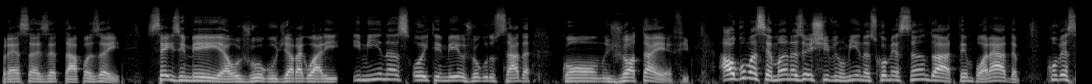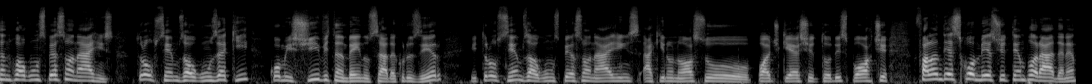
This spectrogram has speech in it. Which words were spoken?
para essas etapas aí. Seis e meia o jogo de Araguari e Minas, oito e meia o jogo do Sada com JF. Algumas semanas eu estive no Minas, começando a temporada, conversando com alguns personagens. Trouxemos alguns aqui, como estive também no Sada Cruzeiro, e trouxemos alguns personagens aqui no nosso podcast Todo Esporte, falando desse começo de temporada, né?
